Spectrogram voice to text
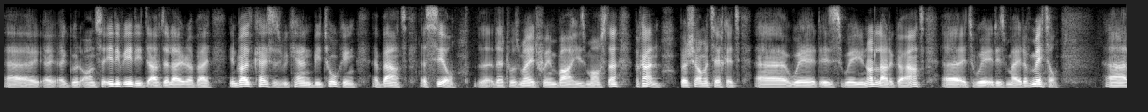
uh, a, a, good answer. In both cases, we can be talking about a seal that was made for him by his master. Uh, where it is where you're not allowed to go out, uh, it's where it is made of metal. Uh,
